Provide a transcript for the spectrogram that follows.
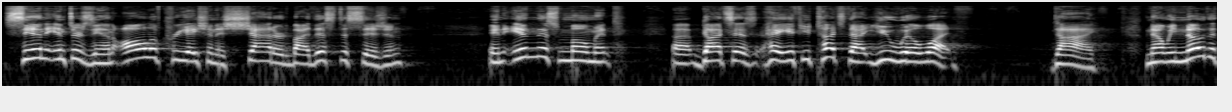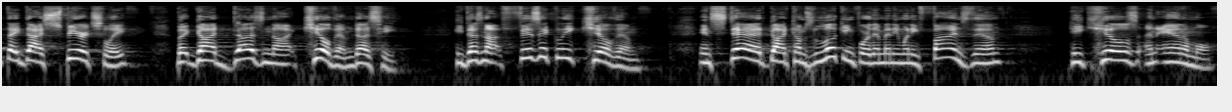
sin enters in. All of creation is shattered by this decision. And in this moment, uh, God says, hey, if you touch that, you will what? Die. Now, we know that they die spiritually, but God does not kill them, does He? He does not physically kill them. Instead, God comes looking for them, and when He finds them, He kills an animal.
